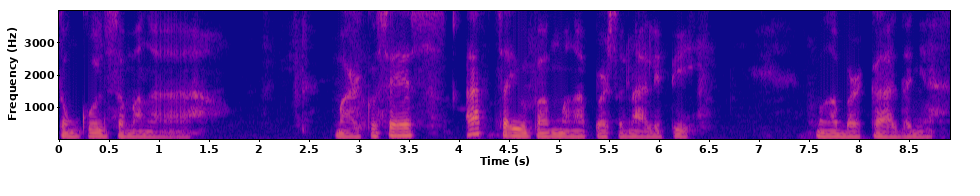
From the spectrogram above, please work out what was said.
tungkol sa mga Marcoses at sa iba pang mga personality, mga barkada niya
